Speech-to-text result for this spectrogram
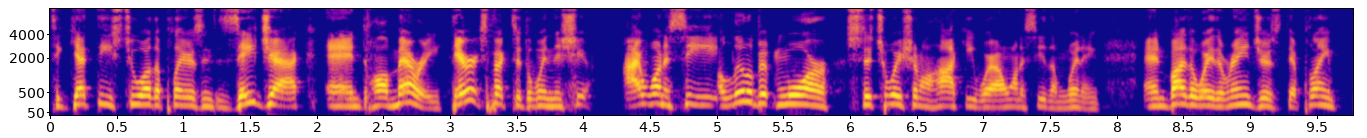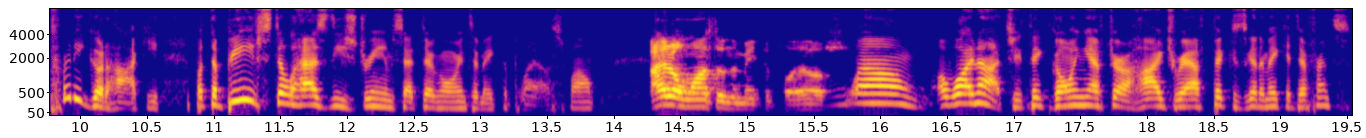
to get these two other players in Zajac and Paul Palmieri, they're expected to win this year. I want to see a little bit more situational hockey where I want to see them winning. And by the way, the Rangers, they're playing pretty good hockey, but the Beef still has these dreams that they're going to make the playoffs. Well, I don't want them to make the playoffs. Well, uh, why not? Do you think going after a high draft pick is going to make a difference?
